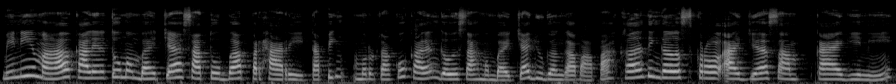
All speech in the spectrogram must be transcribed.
Minimal kalian itu membaca satu bab per hari. Tapi menurut aku kalian gak usah membaca juga gak apa-apa. Kalian tinggal scroll aja sampai kayak gini.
